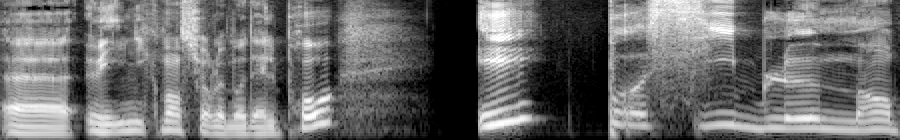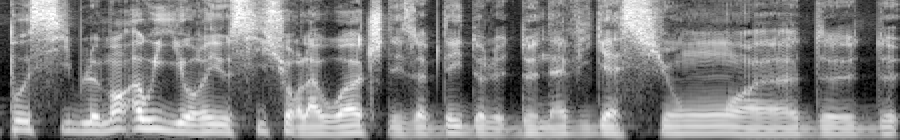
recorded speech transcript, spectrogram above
mais uniquement sur le modèle Pro. Et possiblement, possiblement. Ah oui, il y aurait aussi sur la Watch des updates de, navigation, euh, de, de,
